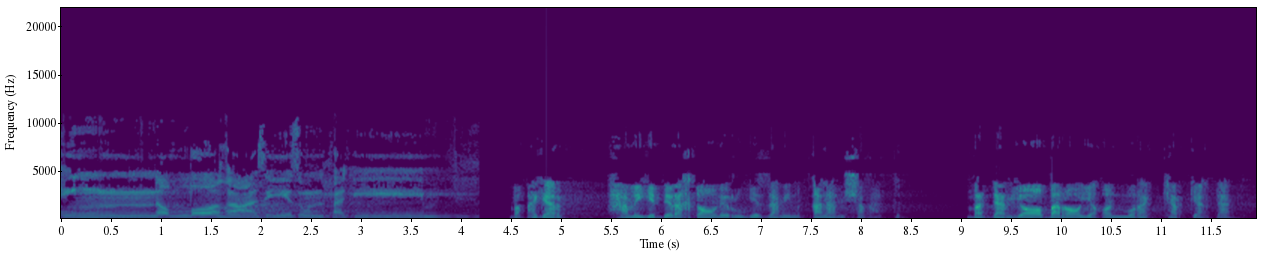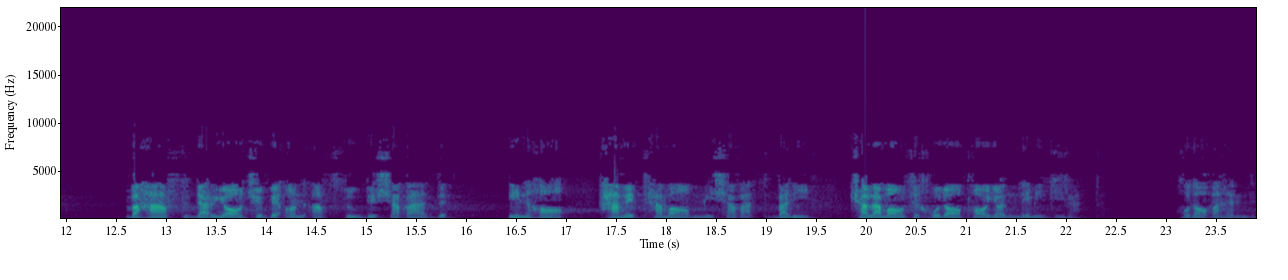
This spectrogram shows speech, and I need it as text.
إن الله عزيز حكيم. و اگر همه درختان روی زمین قلم شود و دریا برای آن مرکب گردد و هفت دریاچه به آن افزوده شود اینها همه تمام می شود ولی کلمات خدا پایان نمی گیرد خداوند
